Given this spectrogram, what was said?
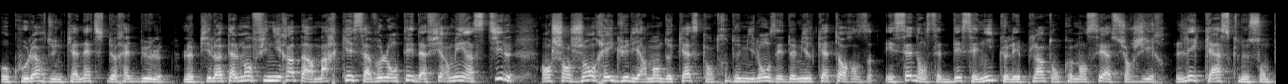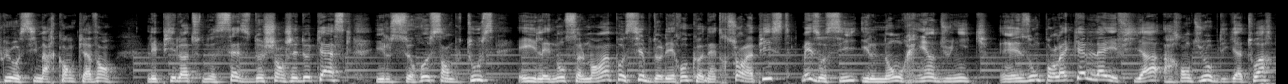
aux couleurs d'une canette de Red Bull. Le pilote allemand finira par marquer sa volonté d'affirmer un style en changeant régulièrement de casque entre 2011 et 2014. Et c'est dans cette décennie que les plaintes ont commencé à surgir. Les casques ne sont plus aussi marquants qu'avant. Les pilotes ne cessent de changer de casque, ils se ressemblent tous et il est non seulement impossible de les reconnaître sur la piste, mais aussi ils n'ont rien d'unique. Raison pour laquelle la FIA a rendu obligatoire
